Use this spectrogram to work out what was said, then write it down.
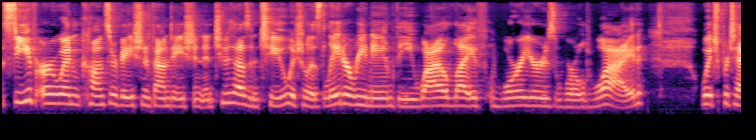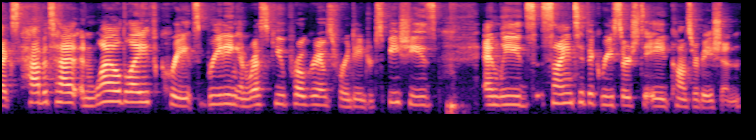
Steve Irwin Conservation Foundation in 2002, which was later renamed the Wildlife Warriors Worldwide, which protects habitat and wildlife, creates breeding and rescue programs for endangered species, and leads scientific research to aid conservation.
